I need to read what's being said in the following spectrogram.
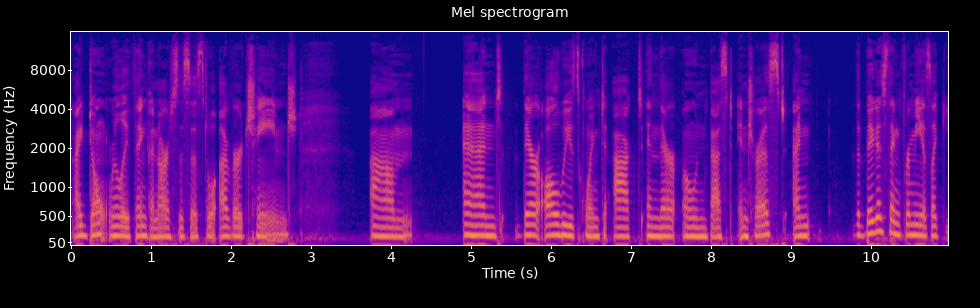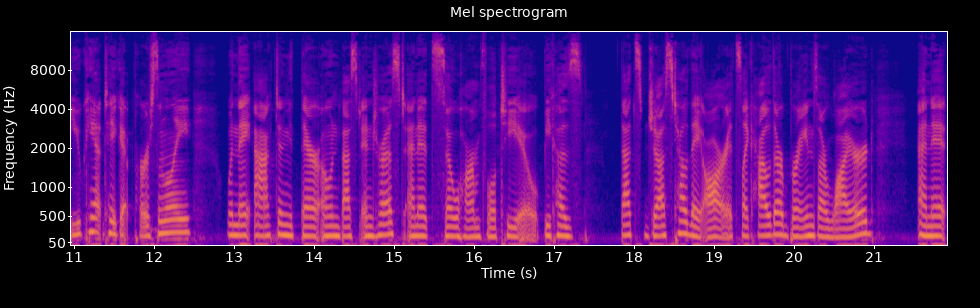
I don't really think a narcissist will ever change. Um and they're always going to act in their own best interest and the biggest thing for me is like you can't take it personally when they act in their own best interest and it's so harmful to you because that's just how they are. It's like how their brains are wired and it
